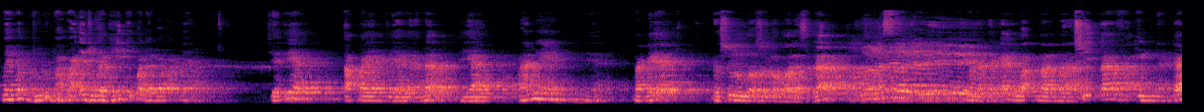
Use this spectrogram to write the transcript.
memang dulu bapaknya juga gitu pada bapaknya? Jadi ya apa yang dia tanam dia panen ya. Makanya Rasulullah SAW mengatakan wa mal masita fa innaka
